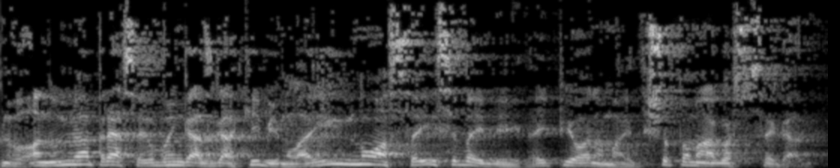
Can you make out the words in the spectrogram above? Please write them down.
Não me apressa, eu vou engasgar aqui, Bímola. Aí, nossa, aí você vai ver. Aí piora mais. Deixa eu tomar água sossegada.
